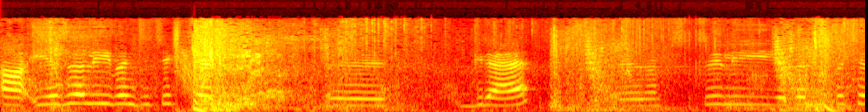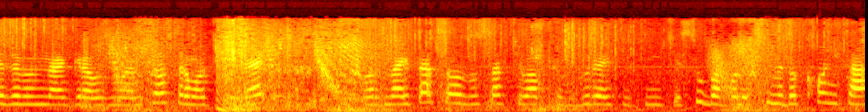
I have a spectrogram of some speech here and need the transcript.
A, jeżeli będziecie chcieli y, grę, y, znaczy, czyli jeżeli chcecie, żebym nagrał z moją siostrą odcinek Fortnite'a, to zostawcie łapkę w górę i kliknijcie suba, bo lecimy do końca.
